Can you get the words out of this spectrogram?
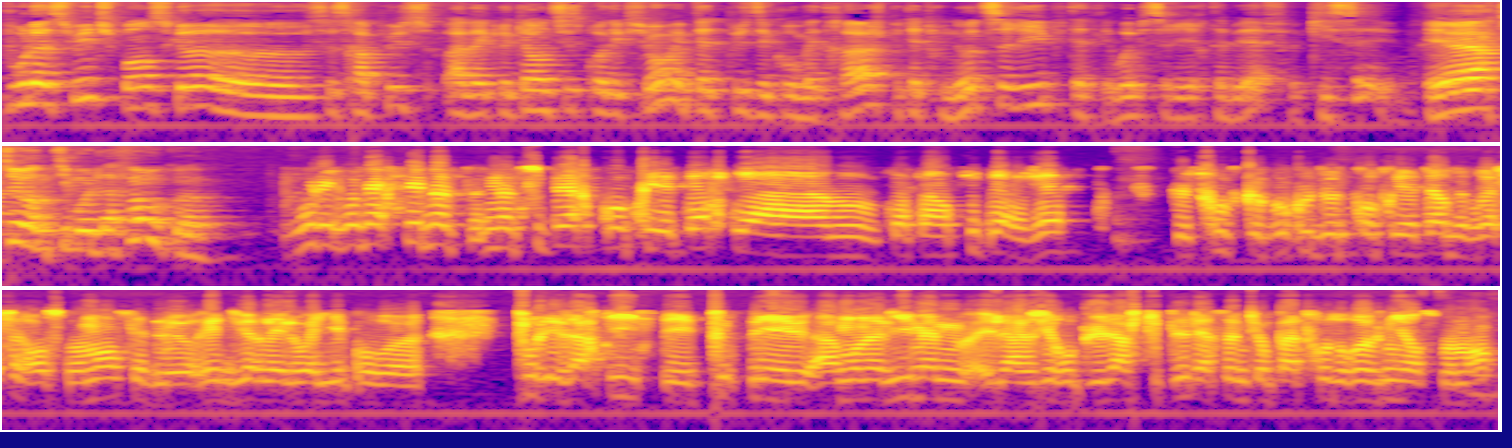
Pour la suite, je pense que euh, ce sera plus avec le 46 Productions et peut-être plus des courts-métrages, peut-être une autre série, peut-être les web-séries RTBF, qui sait. Et euh, Arthur, un petit mot de la fin ou quoi? Je voulais remercier notre, notre super propriétaire qui a, qui a fait un super geste que je trouve que beaucoup d'autres propriétaires devraient faire en ce moment, c'est de réduire les loyers pour euh, tous les artistes et toutes les, à mon avis même élargir au plus large toutes les personnes qui n'ont pas trop de revenus en ce moment,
